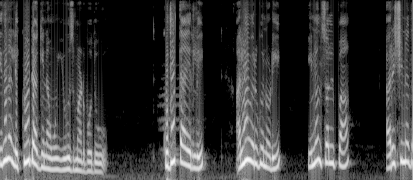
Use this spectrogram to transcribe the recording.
ಇದನ್ನು ಲಿಕ್ವಿಡಾಗಿ ನಾವು ಯೂಸ್ ಮಾಡ್ಬೋದು. ಕುದೀತಾ ಇರಲಿ. ಅಲ್ಲಿವರೆಗೂ ನೋಡಿ ಇನ್ನೊಂದು ಸ್ವಲ್ಪ ಅರಿಶಿಣದ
